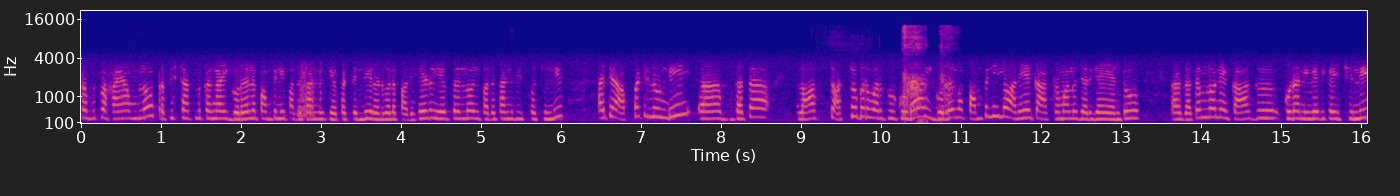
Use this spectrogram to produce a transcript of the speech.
ప్రభుత్వ హయాంలో ప్రతిష్టాత్మకంగా ఈ గొర్రెల పంపిణీ పథకాన్ని చేపట్టింది. రెండు వేల పదిహేడు ఏప్రిల్లో ఈ పథకాన్ని తీసుకొచ్చింది. అయితే అప్పటి నుండి ఆ, గత లాస్ట్ అక్టోబర్ వరకు కూడా ఈ గొర్రెల పంపిణీలో అనేక అక్రమాలు జరిగాయి అంటూ గతంలోనే కాగ్ కూడా నివేదిక ఇచ్చింది.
